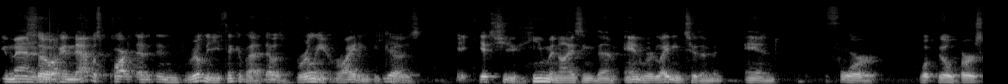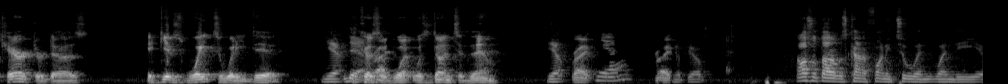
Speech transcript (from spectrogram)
Humanity. So, and that was part, and- and really, you think about it, that was brilliant writing because it gets you humanizing them and relating to them. And, and for what Bill Burr's character does, it gives weight to what he did Yeah. Yeah, because right. of what was done to them. Yep. right. Yeah. Right. Yep, yep. I also thought it was kind of funny too when when the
